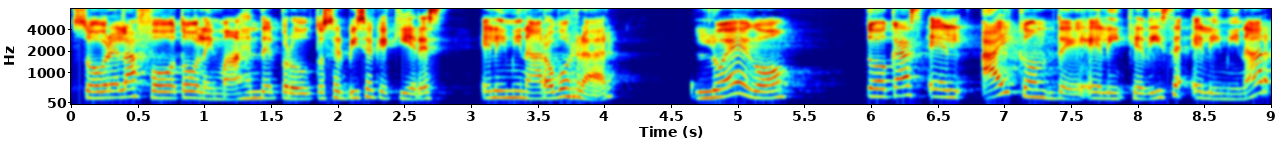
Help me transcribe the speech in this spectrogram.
sobre la foto o la imagen del producto o servicio que quieres eliminar o borrar. Luego tocas el icon de el, que dice eliminar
